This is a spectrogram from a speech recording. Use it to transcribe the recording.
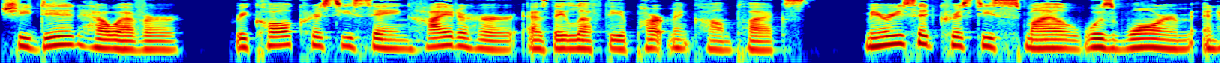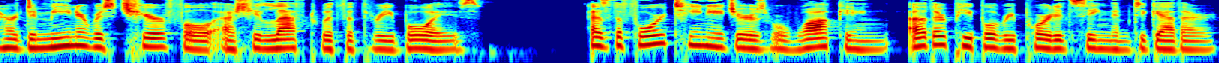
She did, however, recall Christy saying hi to her as they left the apartment complex. Mary said Christy's smile was warm and her demeanor was cheerful as she left with the three boys. As the four teenagers were walking, other people reported seeing them together.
